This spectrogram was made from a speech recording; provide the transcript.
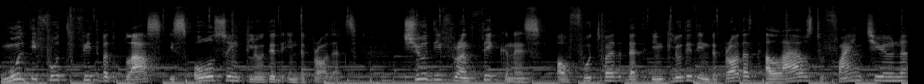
Multi Fit Footbed Plus is also included in the products, Two different thickness of footbed that included in the product allows to fine-tune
